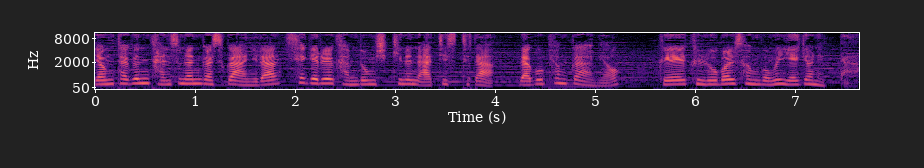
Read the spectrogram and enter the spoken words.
영탁은 단순한 가수가 아니라 세계를 감동시키는 아티스트다 라고 평가하며 그의 글로벌 성공을 예견했다.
